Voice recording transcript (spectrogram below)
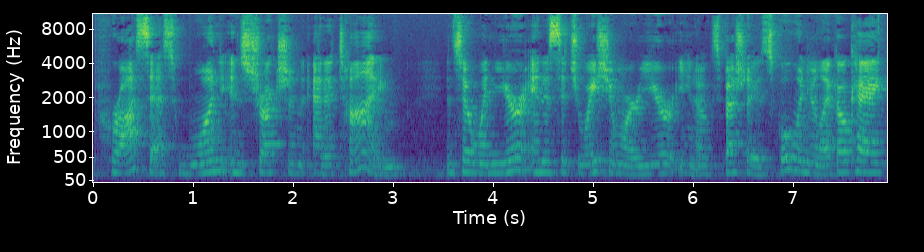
process one instruction at a time. And so when you're in a situation where you're you know especially at school when you're like okay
